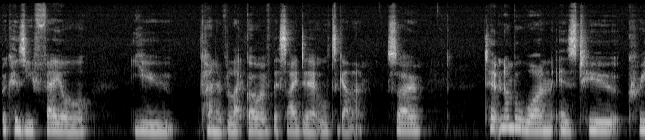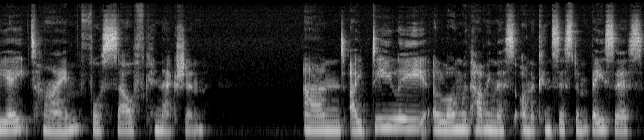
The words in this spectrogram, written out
because you fail you kind of let go of this idea altogether. So tip number 1 is to create time for self connection and ideally along with having this on a consistent basis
